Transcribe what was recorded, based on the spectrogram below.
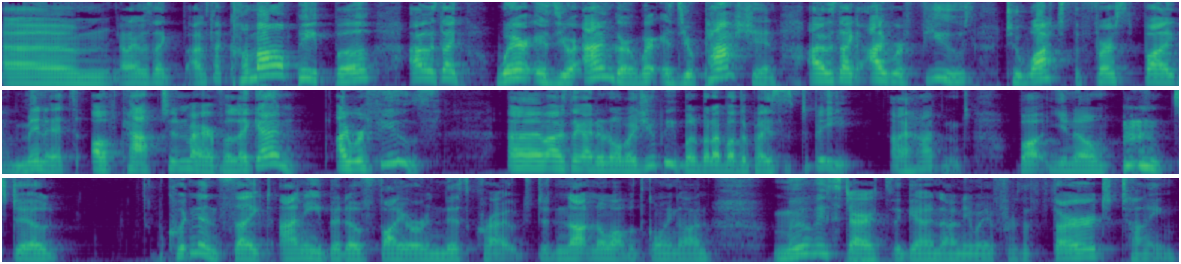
Um, and I was like, I was like, come on, people. I was like, where is your anger? Where is your passion? I was like, I refuse to watch the first five minutes of Captain Marvel again. I refuse. Um, I was like, I don't know about you people, but I have other places to be. I hadn't. But, you know, still, couldn't incite any bit of fire in this crowd. Did not know what was going on. Movie starts again anyway for the third time.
